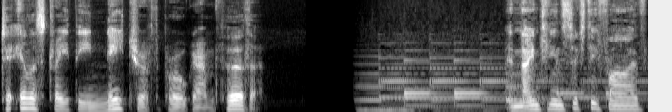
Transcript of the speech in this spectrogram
to illustrate the nature of the program further. In 1965,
